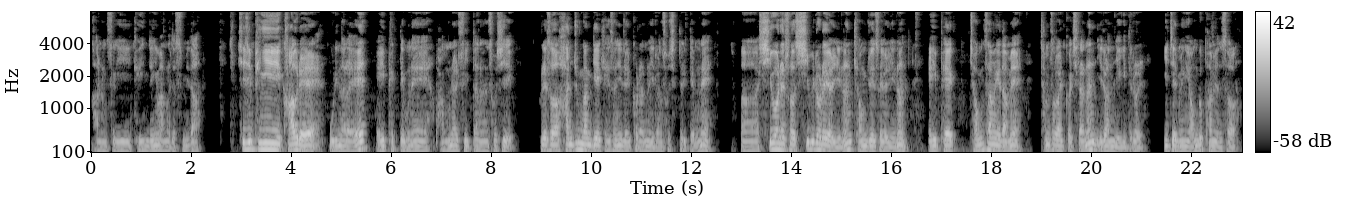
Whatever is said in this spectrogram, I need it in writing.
가능성이 굉장히 많아졌습니다. 시진핑이 가을에 우리나라에 에이펙 때문에 방문할 수 있다는 소식, 그래서 한중 관계 개선이 될 거라는 이런 소식들 때문에 어, 10월에서 11월에 열리는 경주에서 열리는 에이펙 정상회담에 참석할 것이라는 이런 얘기들을 이재명이 언급하면서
